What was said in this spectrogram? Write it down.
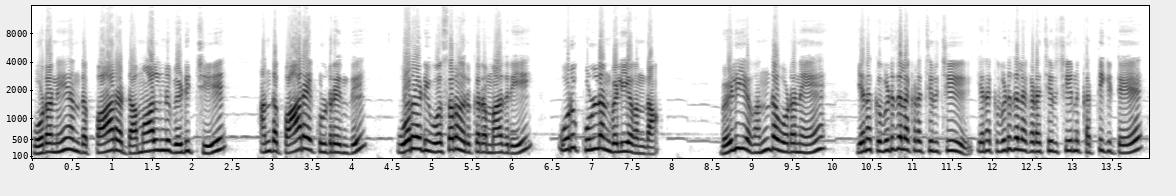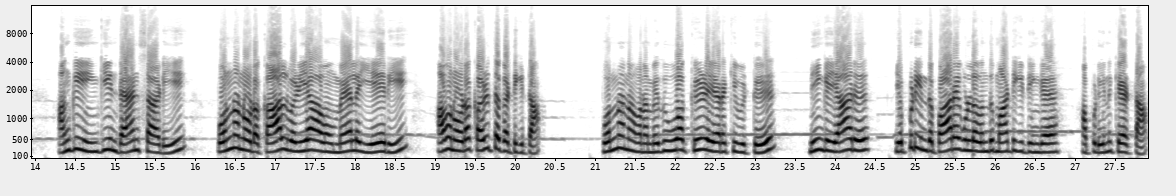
உடனே அந்த பாறை டமால்னு வெடிச்சு அந்த பாறைக்குள்ளிருந்து ஒரு அடி ஒசரம் இருக்கிற மாதிரி ஒரு குள்ளன் வெளியே வந்தான். வெளியே வந்த உடனே எனக்கு விடுதலை கிடைச்சிருச்சு எனக்கு விடுதலை கிடைச்சிருச்சுன்னு கத்திக்கிட்டு அங்கேயும் இங்கேயும் டான்ஸ் ஆடி பொன்னனோட கால் வழியா அவன் மேலே ஏறி அவனோட கழுத்தை கட்டிக்கிட்டான். பொன்னன் அவனை மெதுவா கீழே இறக்கி விட்டு நீங்க யாரு? எப்படி இந்த பாறைக்குள்ள வந்து மாட்டிக்கிட்டீங்க? அப்படின்னு கேட்டான்.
